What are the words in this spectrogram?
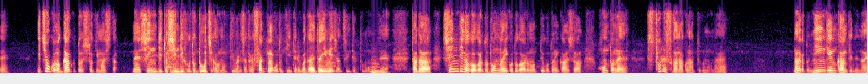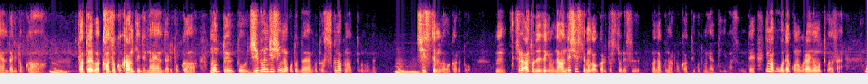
ね一応この学としときました。ね、心理と心理学とどう違うのって言われちゃったから、さっきのこと聞いてれば大体イメージはついてると思うんで、うんただ、心理学が分かるとどんないいことがあるのっていうことに関しては、本当ね、ストレスがなくなってくるのね。何かと人間関係で悩んだりとか、うん。例えば家族関係で悩んだりとか、もっと言うと自分自身のことで悩むことが少なくなってくるのね。うん。システムが分かると。うん。それ後で出てきます。なんでシステムが分かるとストレスがなくなるのかっていうこともやっていきますんで、今ここではこのぐらいに思ってください。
